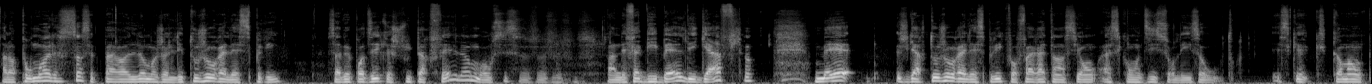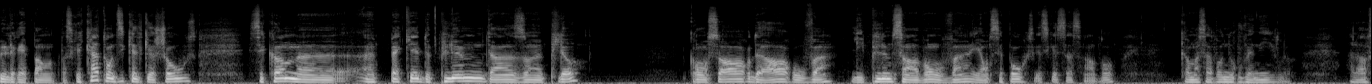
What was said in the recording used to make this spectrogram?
alors pour moi, ça, cette parole-là, moi, je l'ai toujours à l'esprit. Ça ne veut pas dire que je suis parfait, là. Moi aussi, j'en ai fait des belles, des gaffes. Mais je garde toujours à l'esprit qu'il faut faire attention à ce qu'on dit sur les autres. Est-ce que, comment on peut le répandre? Parce que quand on dit quelque chose, c'est comme euh, un paquet de plumes dans un plat qu'on sort dehors au vent. Les plumes s'en vont au vent et on ne sait pas où est-ce que ça s'en va, comment ça va nous revenir. Là. Alors,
